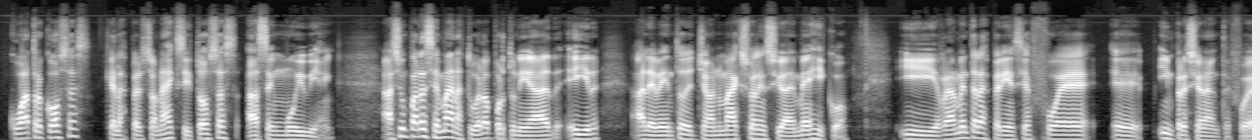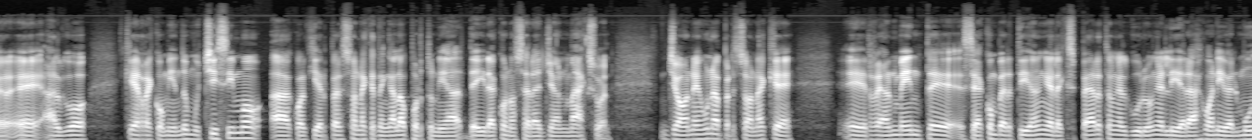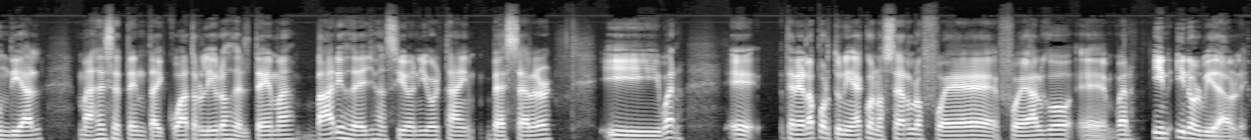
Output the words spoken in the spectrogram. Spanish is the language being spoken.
Cuatro cosas que las personas exitosas hacen muy bien. Hace un par de semanas tuve la oportunidad de ir al evento de John Maxwell en Ciudad de México y realmente la experiencia fue eh, impresionante. Fue eh, algo que recomiendo muchísimo a cualquier persona que tenga la oportunidad de ir a conocer a John Maxwell. John es una persona que eh, realmente se ha convertido en el experto, en el gurú, en el liderazgo a nivel mundial. Más de 74 libros del tema, varios de ellos han sido New York Times bestseller. Y bueno, eh, tener la oportunidad de conocerlo fue, fue algo, eh, bueno, inolvidable.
